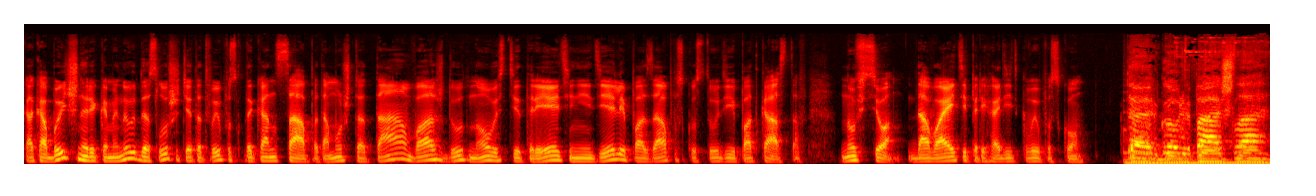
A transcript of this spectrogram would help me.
Как обычно, рекомендую дослушать этот выпуск до конца, потому что там вас ждут новости третьей недели по запуску студии подкастов. Ну все, давайте переходить к выпуску. торговля пошла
